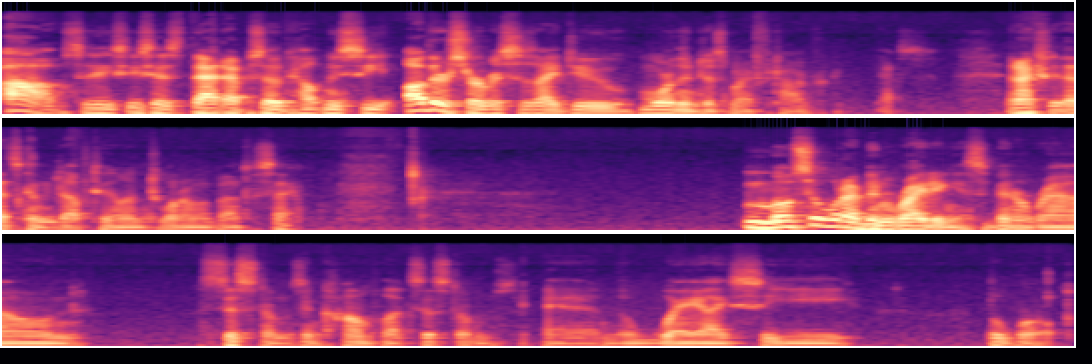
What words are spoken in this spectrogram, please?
Oh, so he says that episode helped me see other services I do more than just my photography. Yes. And actually, that's going to dovetail into what I'm about to say. Most of what I've been writing has been around systems and complex systems and the way I see the world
